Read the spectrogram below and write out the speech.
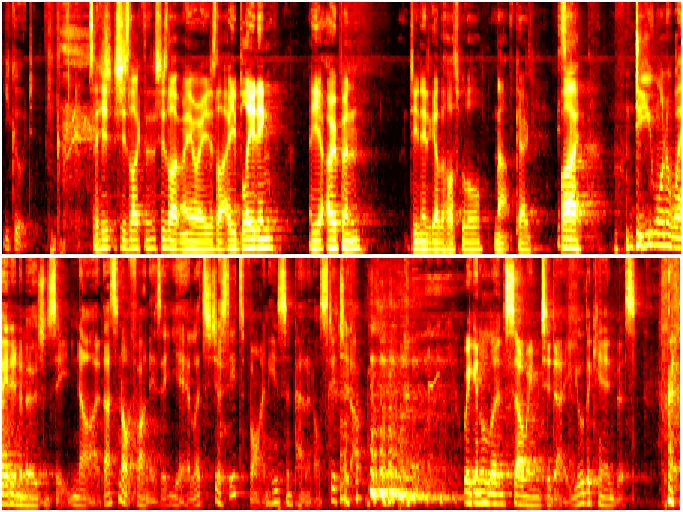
You're good. So she's, like she's like me, where you're just like, are you bleeding? Are you open? Do you need to go to the hospital? No, go. It's Bye. like, do you want to wait an emergency? No, that's not fun, is it? Yeah, let's just, it's fine. Here's some Panadol. I'll stitch it up. We're going to learn sewing today. You're the canvas.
